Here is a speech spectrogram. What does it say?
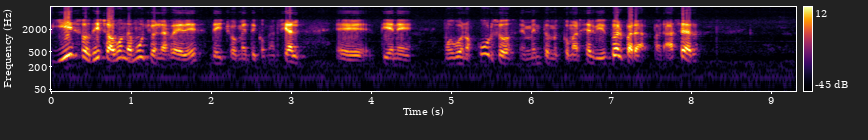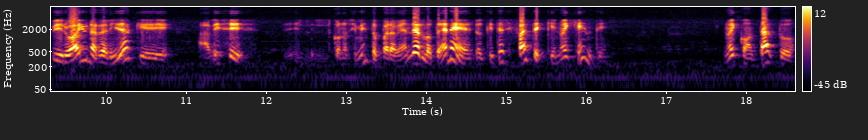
y eso, de eso abunda mucho en las redes, de hecho Mente Comercial eh, tiene muy buenos cursos en Mente Comercial Virtual para, para hacer, pero hay una realidad que a veces el, conocimiento para vender lo tenés, lo que te hace falta es que no hay gente, no hay contacto,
